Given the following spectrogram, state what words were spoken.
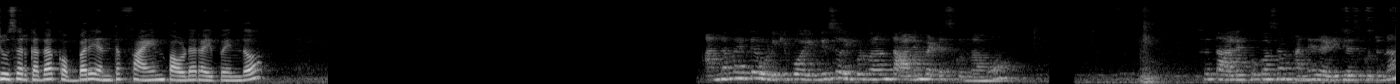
చూసారు కదా కొబ్బరి ఎంత ఫైన్ పౌడర్ అయిపోయిందో. అన్నం అయితే ఉడికిపోయింది. సో ఇప్పుడు మనం తాలింపు పెట్టేసుకుందాము. సో తాలింపు కోసం అన్నీ రెడీ చేసుకుంటున్నా.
